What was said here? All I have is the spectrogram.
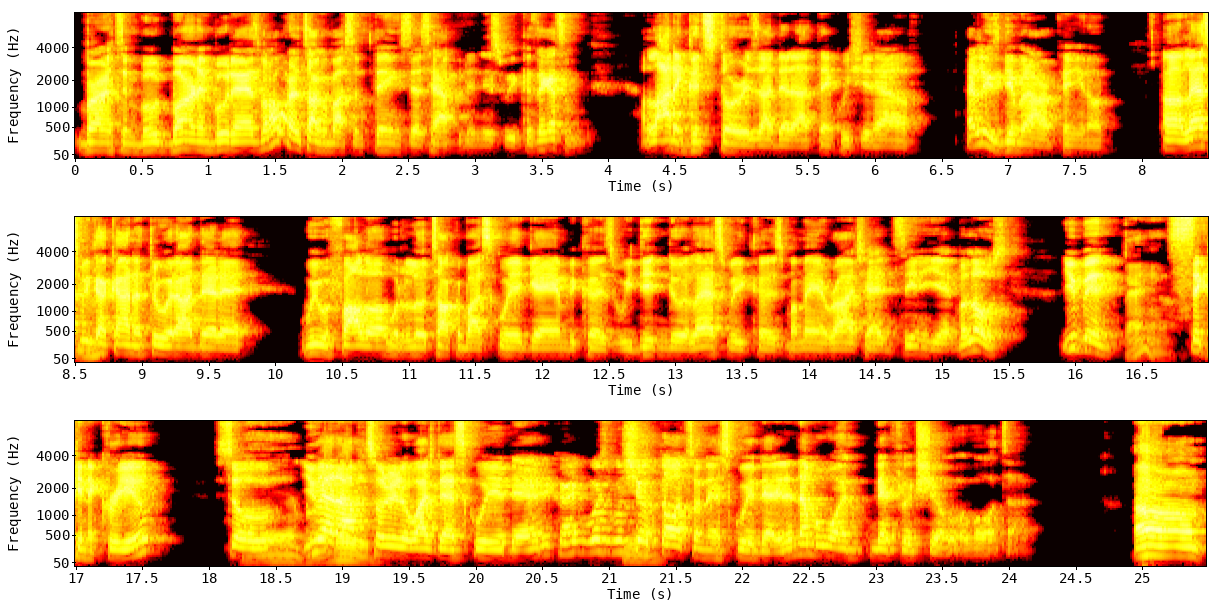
burns and boot burning boot ass. But I want to talk about some things that's happening this week because they got some a lot of good stories out there that I think we should have at least give it our opinion on. Uh, last week I kind of threw it out there that we would follow up with a little talk about Squid Game because we didn't do it last week because my man Raj hadn't seen it yet. But Los, you've been Damn. sick in the crib. So Yeah, you had an opportunity to watch that Squid Daddy. Craig. What's, what's your thoughts on that Squid Daddy, the number one Netflix show of all time? Um,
